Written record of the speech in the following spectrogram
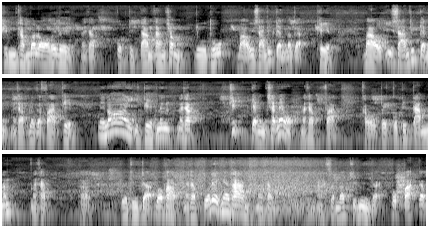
พิมพ์คำว่ารอไว้เลยนะครับ กดติดตามทางช่อง YouTube บ่าวอีสานที่แก่นแล้วก็เพจบ่าวอีสานที่แก่นนะครับแล้วก็ฝากเพจน้อยๆอีกเพจหนึ่งนะครับทิดแก่นชาแนลนะครับ ฝากเขาไปกดติดตามน้ำนะครับ เพื่อที่จะบ่พลาดนะครับ ตัวเลขแนวทางนะครับอ่าสำหรับคลิปนี้ก็พบปะกับ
